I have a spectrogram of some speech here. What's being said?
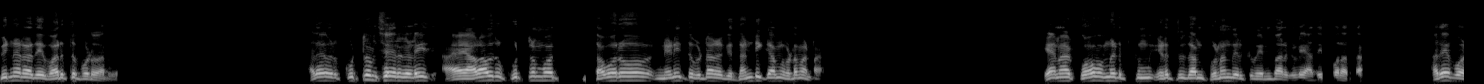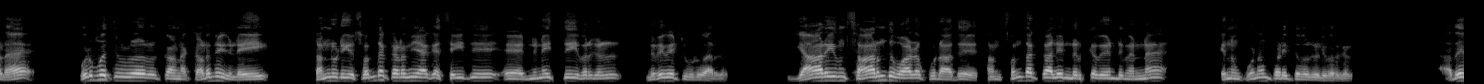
பின்னர் அதை வருத்தப்படுவார்கள். அதாவது ஒரு குற்றம் செய்வர்களை யாராவது குற்றமோ தவறோ நினைத்து விட்டால் அதுக்கு தண்டிக்காம விட மாட்டாங்க. ஏன்னா கோபம் எடுக்கும் இடத்தில் தான் குணம் இருக்கும் என்பார்களே அதை போலத்தான். அதே போல குடும்பத்தில் உள்ளவர்களுக்கான கடமைகளை தன்னுடைய சொந்த கடமையாக செய்து அஹ், நினைத்து இவர்கள் நிறைவேற்றி விடுவார்கள். யாரையும் சார்ந்து வாழக்கூடாது. தன் சொந்த காலில் நிற்க வேண்டும் என்ன என்னும் குணம் படைத்தவர்கள் இவர்கள். அதே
